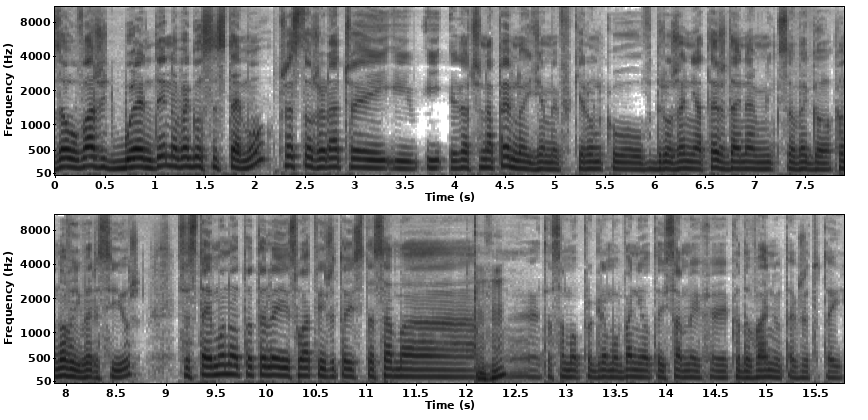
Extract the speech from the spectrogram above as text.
zauważyć błędy nowego systemu, przez to, że raczej, i, i, znaczy na pewno idziemy w kierunku wdrożenia też dynamicsowego, nowej wersji już systemu, no to tyle jest łatwiej, że to jest ta sama, e, to samo oprogramowanie o tej samych e, kodowaniu, także tutaj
